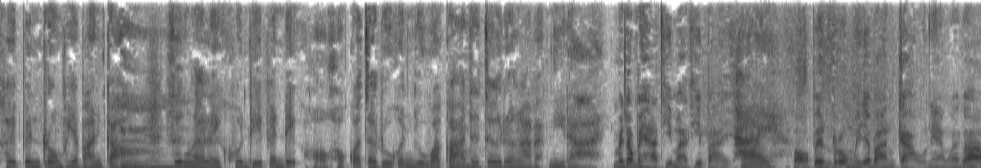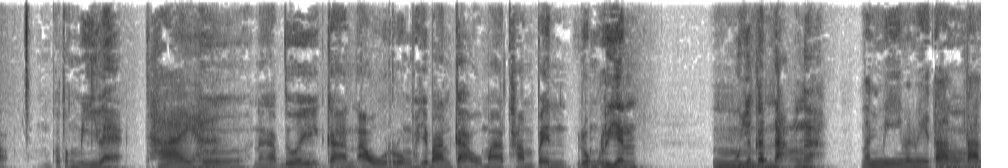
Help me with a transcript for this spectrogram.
เคยเป็นโรงพยาบาลเก่าอืมซึ่งหลาย ๆ คนที่เป็นเด็กหอเขาก็จะรู้กันอยู่ว่าก็อาจจะเจอเรื่องราวแบบนี้ได้ ไม่ต้องไปหาที่มาที่ไปใช่พอเป็นโรงพยาบาลเก่าเนี่ยมันก็มันก็ต้องมีแหละใช่เอค่ะอนะครับ ด้วยการเอาโรงพยาบาลเก่ามาทำเป็นโรงเรียนอืมอู้ยังกันหนังอะ มันมีมันมีตามอ๋อตาม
